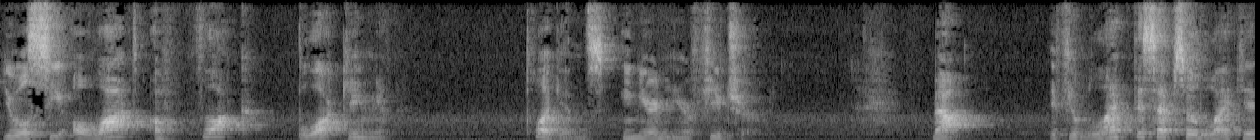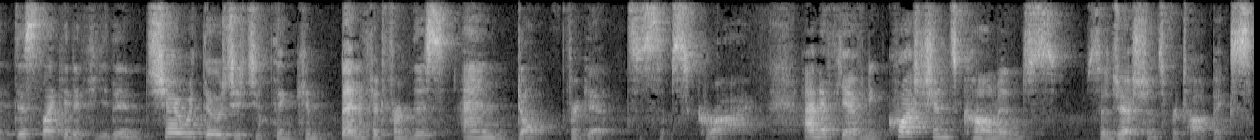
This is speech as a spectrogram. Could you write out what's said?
you will see a lot of FLoC blocking plugins in your near future. Now, if you like this episode, like it, dislike it if you didn't, share with those that you think can benefit from this, and don't forget to subscribe. And if you have any questions, comments, suggestions for topics,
